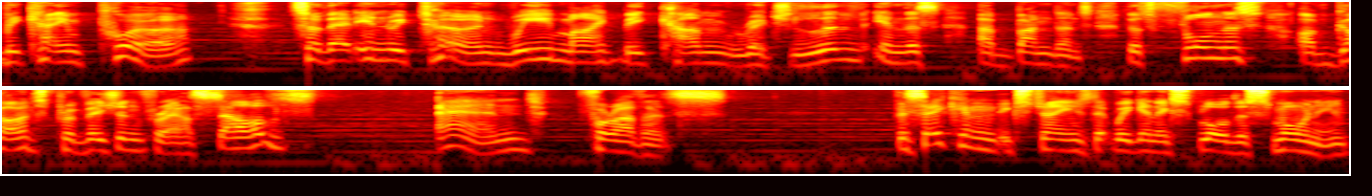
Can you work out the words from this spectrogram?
became poor so that in return we might become rich, live in this abundance, this fullness of God's provision for ourselves and for others. The second exchange that we're going to explore this morning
